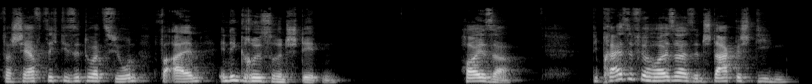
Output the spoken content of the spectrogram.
verschärft sich die Situation, vor allem in den größeren Städten. Häuser. Die Preise für Häuser sind stark gestiegen.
